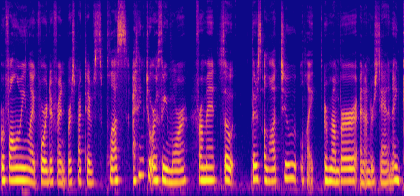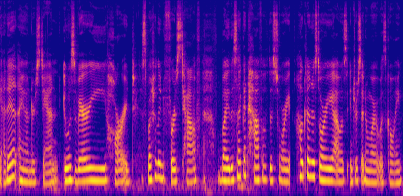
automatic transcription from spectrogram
we're following like four different perspectives plus I think two or three more from it. So there's a lot to like remember and understand and I get it I understand. It was very hard especially in the first half. By the second half of the story hooked on the story I was interested in where it was going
